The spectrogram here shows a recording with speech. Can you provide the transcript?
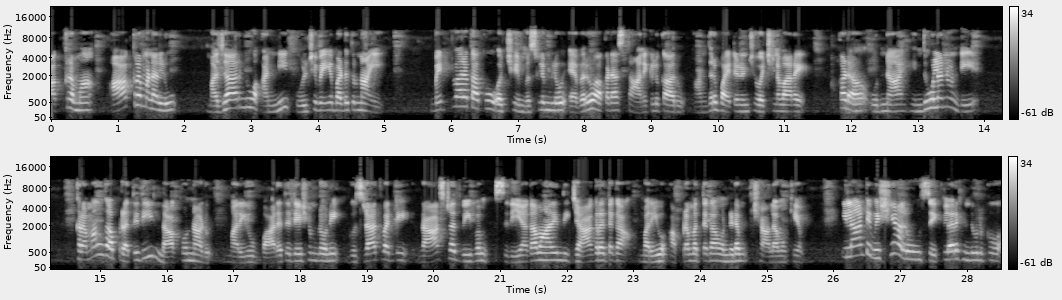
అక్రమ ఆక్రమణలు మజార్లు అన్నీ కూల్చివేయబడుతున్నాయి. బెట్వారకాకు వచ్చే ముస్లింలు ఎవరూ అక్కడ స్థానికులు కారు. అందరూ బయట నుంచి వచ్చిన వారే. అక్కడ ఉన్న హిందువుల నుండి క్రమంగా ప్రతిదీ లాక్కున్నాడు. మరియు భారతదేశంలోని గుజరాత్ వంటి రాష్ట్ర ద్వీపం సిరియాగా మారింది. జాగ్రత్తగా మరియు అప్రమత్తగా ఉండడం చాలా ముఖ్యం. ఇలాంటి విషయాలు సెక్యులర్ హిందువులకు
